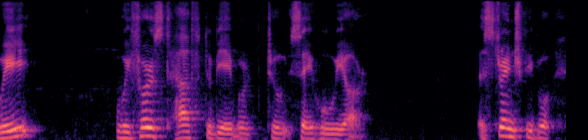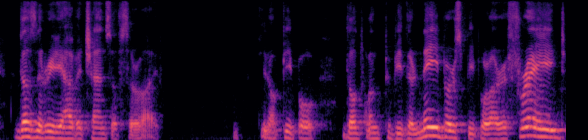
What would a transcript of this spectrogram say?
We we first have to be able to say who we are. A strange people doesn't really have a chance of survive. You know, people don't want to be their neighbors. People are afraid.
